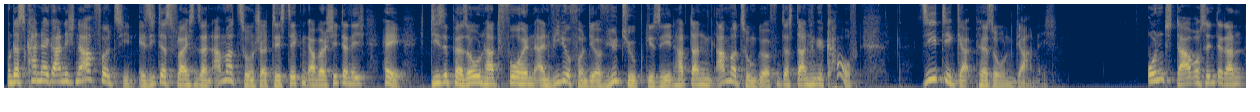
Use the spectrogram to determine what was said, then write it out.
und das kann er gar nicht nachvollziehen. Er sieht das vielleicht in seinen Amazon-Statistiken, aber da steht ja nicht, hey, diese Person hat vorhin ein Video von dir auf YouTube gesehen, hat dann Amazon geöffnet, das dann gekauft. Sieht die Person gar nicht. Und daraus sind er dann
